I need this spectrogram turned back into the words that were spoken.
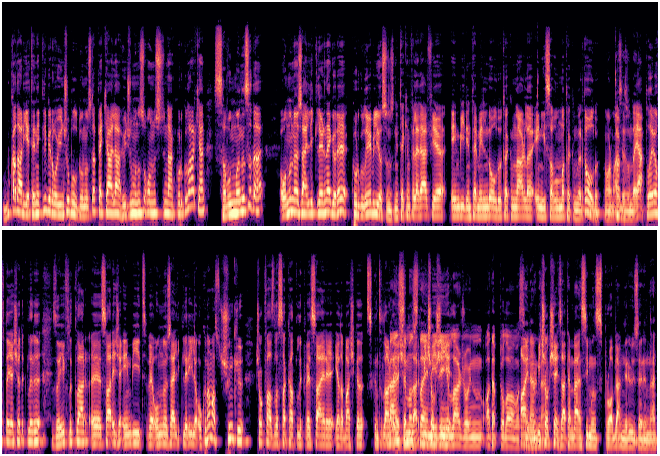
bu kadar yetenekli bir oyuncu bulduğunuzda pekala hücumunuzu onun üstünden kurgularken savunmanızı da onun özelliklerine göre kurgulayabiliyorsunuz. Nitekim Philadelphia Embiid'in temelinde olduğu takımlarla en iyi savunma takımları da oldu normal Tabii. sezonda. Yani playoff'ta yaşadıkları zayıflıklar e, sadece Embiid ve onun özellikleriyle okunamaz. Çünkü çok fazla sakatlık vesaire ya da başka sıkıntılar da Ben yaşadılar. Simmons'la Birçok Embiid'in şeyi- yıllarca oyunun adapte olamaması. Aynen birçok şey zaten Ben Simmons problemleri üzerinden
